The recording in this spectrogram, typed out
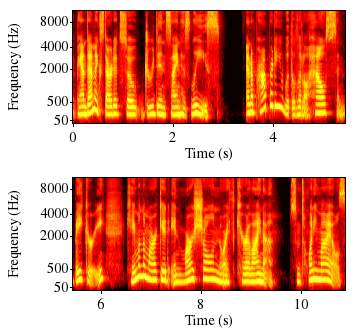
The pandemic started, so Drew didn't sign his lease. And a property with a little house and bakery came on the market in Marshall, North Carolina, some 20 miles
